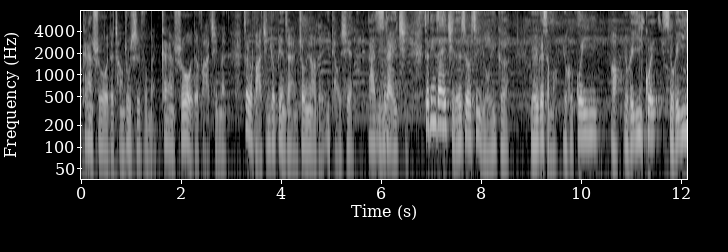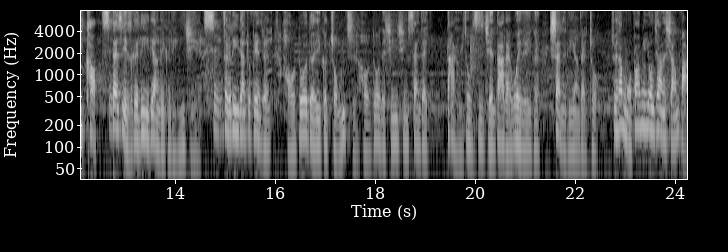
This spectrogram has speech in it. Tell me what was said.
看看所有的常住师傅们，看看所有的法亲们，这个法亲就变成很重要的一条线，大家钉在一起。这钉在一起的时候是有一个，有一个什么？有个皈依啊，有个依归，有个依靠，但是也是个力量的一个凝结。是这个力量就变成好多的一个种子，好多的星星散在大宇宙之间，大家为了一个善的力量在做。所以他某方面用这样的想法，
